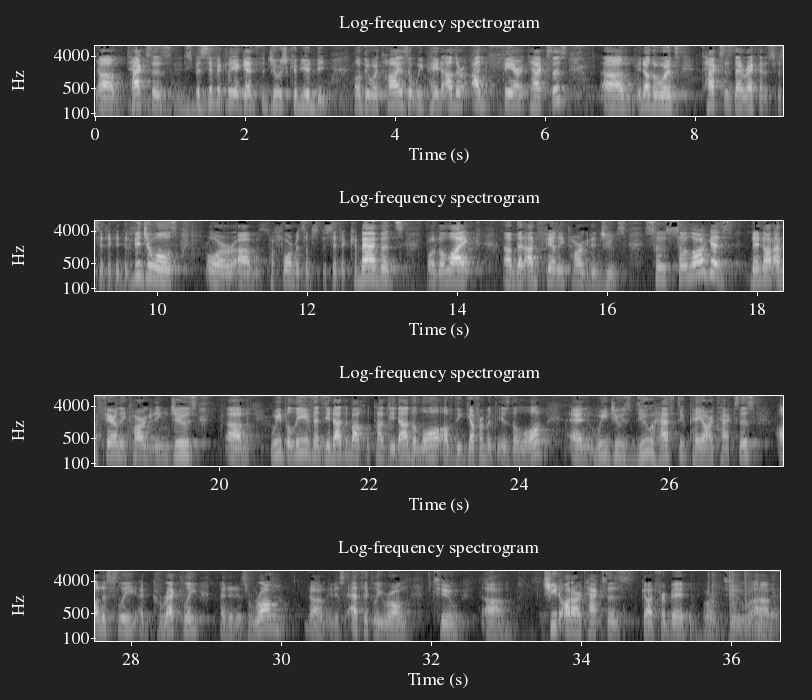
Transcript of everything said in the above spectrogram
Um, taxes specifically against the Jewish community. Or there were times that we paid other unfair taxes. Um, in other words, taxes directed at specific individuals or um, performance of specific commandments or the like um, that unfairly targeted Jews. So, so long as they're not unfairly targeting Jews, um, we believe that dinah de dinah, the law of the government is the law, and we Jews do have to pay our taxes honestly and correctly, and it is wrong, um, it is ethically wrong to um, cheat on our taxes, God forbid, or to um,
